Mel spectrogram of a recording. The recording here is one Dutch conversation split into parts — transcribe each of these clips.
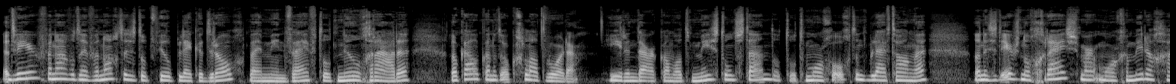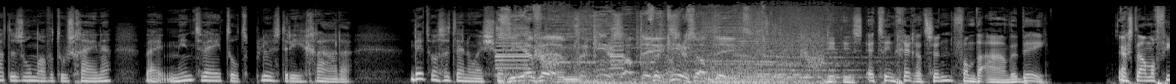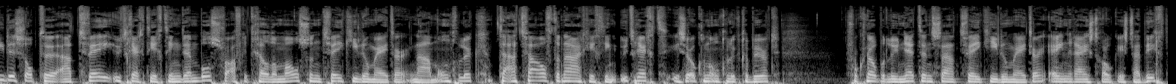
Het weer, vanavond en vannacht is het op veel plekken droog, bij min 5 tot 0 graden. Lokaal kan het ook glad worden. Hier en daar kan wat mist ontstaan dat tot morgenochtend blijft hangen. Dan is het eerst nog grijs, maar morgenmiddag gaat de zon af en toe schijnen... bij min 2 tot plus 3 graden. Dit was het NOS Show. ZFM, verkeersupdate. verkeersupdate. Dit is Edwin Gerritsen van de ANWB. Er staan nog files op de A2 Utrecht richting Den Bosch... voor afrit Geldermalsen 2 kilometer na een ongeluk. Op de A12 daarna richting Utrecht is ook een ongeluk gebeurd. Voor knooppunt Lunetten staat 2 kilometer. Eén rijstrook is daar dicht...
